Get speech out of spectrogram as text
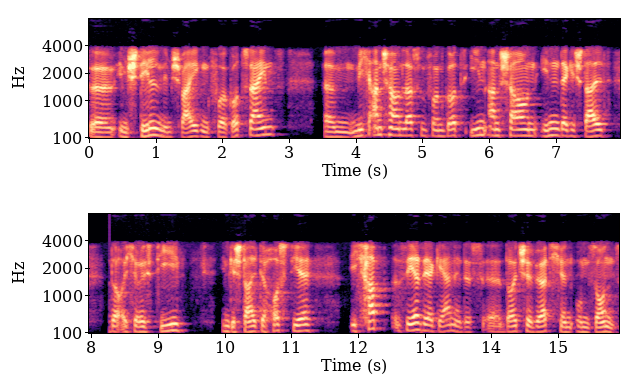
äh, im Stillen, im Schweigen vor Gottseins, ähm, mich anschauen lassen von Gott, ihn anschauen in der Gestalt der Eucharistie, in Gestalt der Hostie. Ich habe sehr, sehr gerne das äh, deutsche Wörtchen umsonst.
